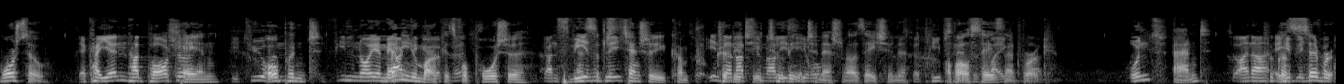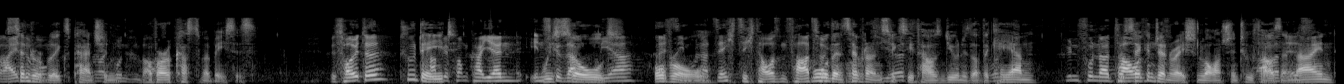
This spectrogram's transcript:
More so, the Cayenne hat Porsche Cayenne opened in viele neue many new markets for Porsche and substantially contributed to the internationalization of our sales network and to Verbreiterung considerable expansion of our customer bases. Bis heute To haben wir date, insgesamt sold overall More than 760,000 units of the Cayenne. The second generation launched in 2009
